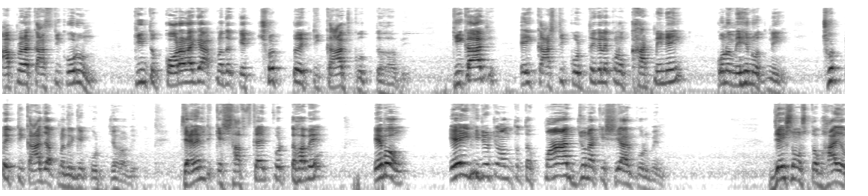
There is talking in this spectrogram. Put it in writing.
আপনারা কাজটি করুন। কিন্তু করার আগে আপনাদেরকে ছোট্ট একটি কাজ করতে হবে। কি কাজ? এই কাজটি করতে গেলে কোনো খাটনি নেই, কোনো মেহনত নেই। ছোট্ট একটি কাজ আপনাদেরকে করতে হবে। চ্যানেলটিকে সাবস্ক্রাইব করতে হবে এবং এই ভিডিওটি অন্তত পাঁচ জনাকে শেয়ার করবেন। যেই সমস্ত ভাই ও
